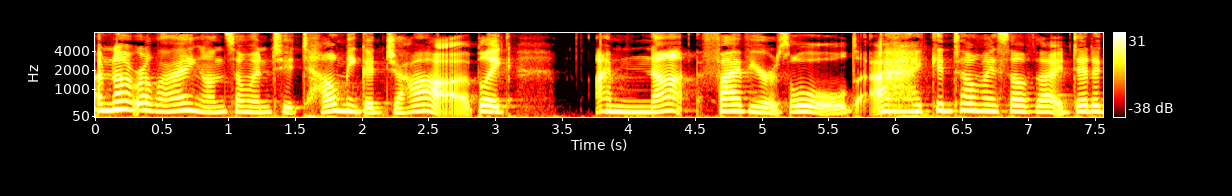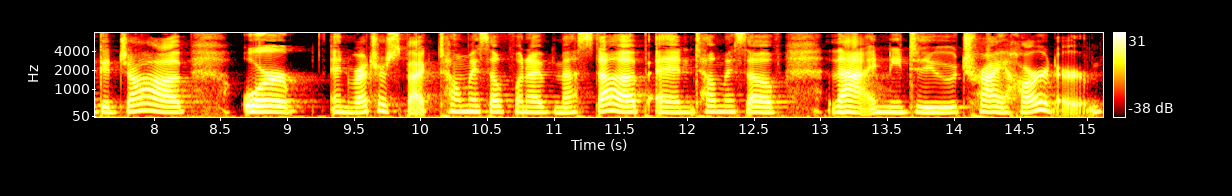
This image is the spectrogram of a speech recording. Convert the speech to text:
I'm not relying on someone to tell me good job. Like I'm not 5 years old. I can tell myself that I did a good job or in retrospect tell myself when I've messed up and tell myself that I need to try harder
